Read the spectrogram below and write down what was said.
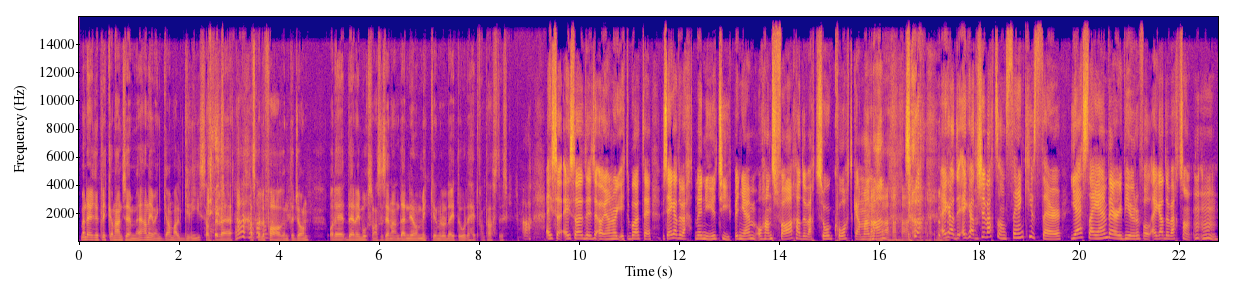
Men de replikkene han kommer med Han er jo en gammel gris. Han spiller, han spiller faren til John. Og det, det er de morsomste scenene. Den dynamikken mellom de to. Det er helt fantastisk. Jeg sa, jeg sa det til Ørjan òg etterpå at det, hvis jeg hadde vært med nye typen hjem, og hans far hadde vært så kåt gammel mann så jeg hadde, jeg hadde ikke vært sånn Thank you, sir. Yes, I am very beautiful. Jeg hadde vært sånn mm -mm.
